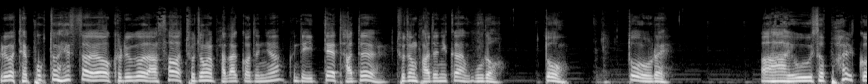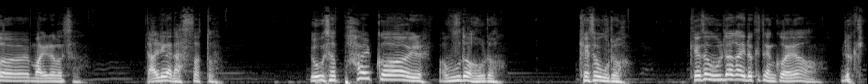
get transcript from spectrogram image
그리고 대폭등 했어요. 그리고 나서 조정을 받았거든요. 근데 이때 다들 조정 받으니까 울어. 또, 또 오래. 아, 여기서 팔걸, 막 이러면서. 난리가 났어, 또. 여기서 팔걸, 울어, 울어. 계속 울어. 계속 울다가 이렇게 된 거예요. 이렇게.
